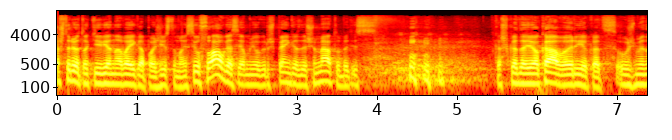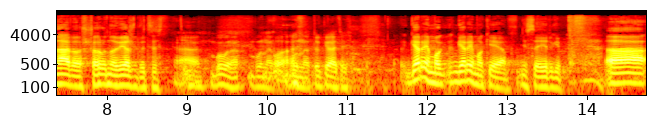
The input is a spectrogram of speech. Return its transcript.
Aš turiu tokį vieną vaiką pažįstamą. Jis jau suaugęs, jam jau virš 50 metų, bet jis kažkada juokavo irgi, kad užminavę Šarūno viešbutį. Ja, būna, būna, būna tokiu atveju. Gerai, gerai mokėjo jisai irgi. Uh,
